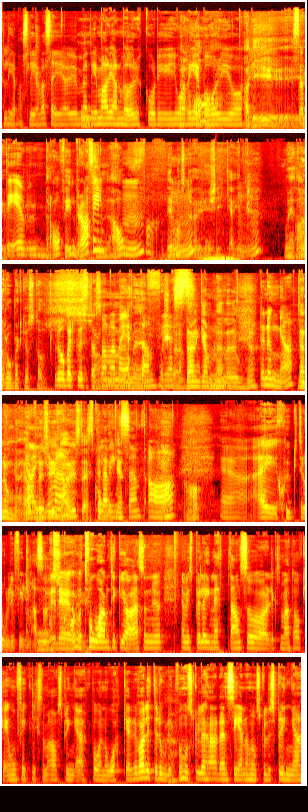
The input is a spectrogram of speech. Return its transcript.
Lena Sleva säger jag ju, men Mm. det är Marianne Mörk och det är Johan Jaha. Rheborg och... Ja, det är ju Så att det är bra film. bra film. Ja, Mm. fan. Det måste Mm. jag ju kika in. Mm. Vad heter Ja. han? Robert Gustafsson? Robert Gustafsson var med i ettan, yes. Den gamla Mm. eller den unga? Den unga. Den unga, ja precis. Ja, just det. Spelar Komiker. Vincent, ja. Ja. Eh, är sjukt rolig film alltså. Åh, det, och tvåan tycker jag, alltså nu när vi spelade in ettan så var det liksom att okej hon fick liksom ja, springa på en åker. Det var lite roligt för hon skulle ha en scen när hon skulle springa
